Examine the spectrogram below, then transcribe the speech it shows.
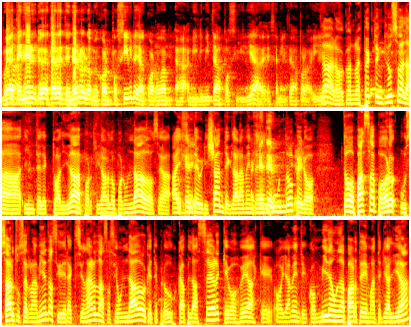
voy a tener, voy a tratar de tenerlo lo mejor posible de acuerdo a, mis limitadas posibilidades, a mis limitadas probabilidades. Claro, con respecto incluso a la intelectualidad, por tirarlo por un lado, o sea, hay gente brillante claramente en el mundo, pero todo pasa por usar tus herramientas y direccionarlas hacia un lado que te produzca placer, que vos veas que obviamente combina una parte de materialidad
